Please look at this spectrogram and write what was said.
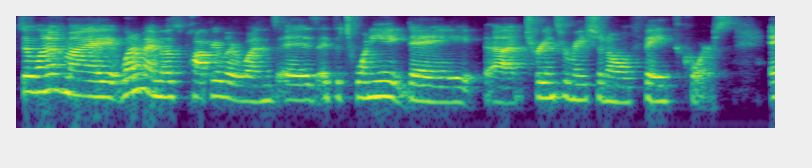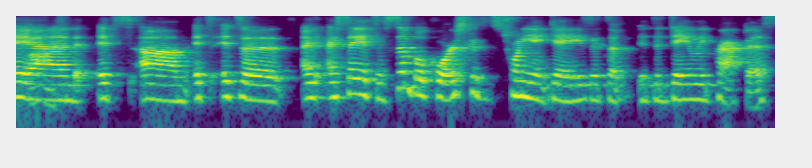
So one of my one of my most popular ones is it's a 28 day uh, transformational faith course, and wow. it's um it's it's a I, I say it's a simple course because it's 28 days. It's a it's a daily practice,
